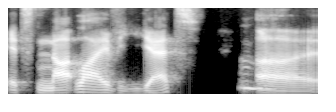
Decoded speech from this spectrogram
it's not live yet mm-hmm. uh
